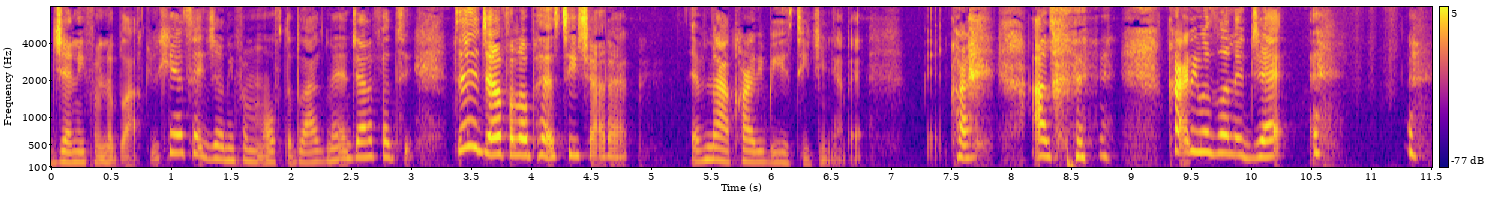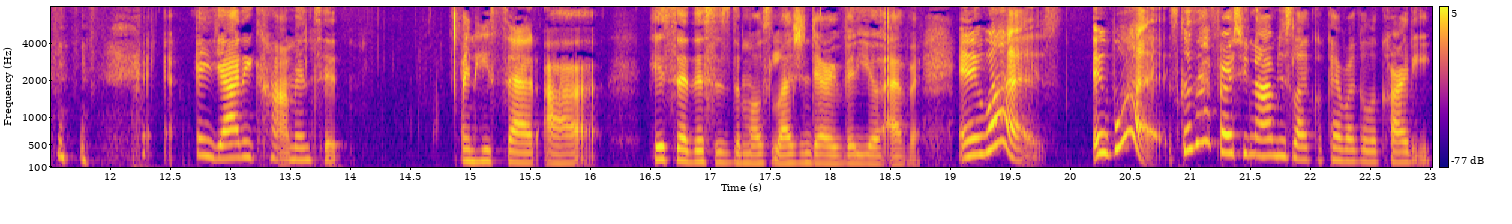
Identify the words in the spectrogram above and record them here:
Jenny from the block, you can't take Jenny from off the block. Then Jennifer, t- didn't Jennifer Lopez teach y'all that? If not, Cardi B is teaching y'all that. Cardi, I, Cardi was on a jet and Yadi commented and he said, uh, he said this is the most legendary video ever. And it was. It was. Because at first, you know, I'm just like, okay, regular Cardi.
